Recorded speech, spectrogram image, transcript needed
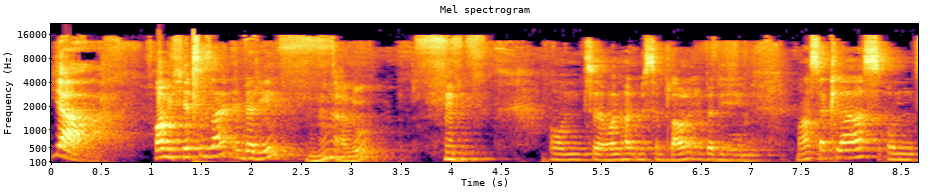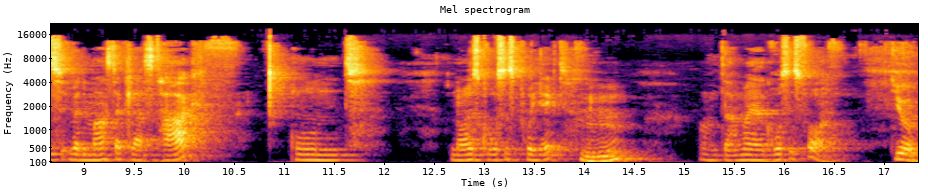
Ja, freue mich hier zu sein in Berlin Mhm, hallo. und äh, wollen heute ein bisschen plaudern über die Masterclass und über den Masterclass-Tag und ein neues großes Projekt. Mhm. Und da haben wir ja Großes vor. Jo.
